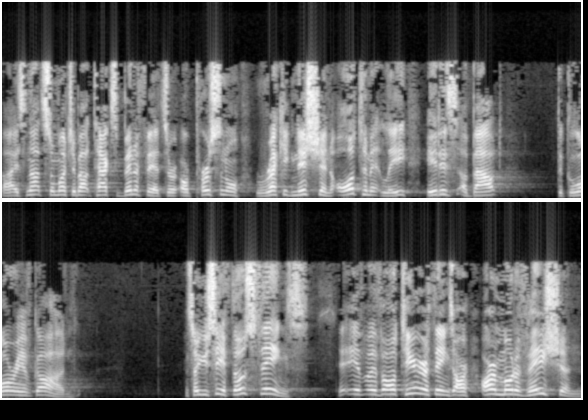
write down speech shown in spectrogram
uh, it's not so much about tax benefits or, or personal recognition. Ultimately, it is about the glory of God. And so you see, if those things, if, if ulterior things are our motivation,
